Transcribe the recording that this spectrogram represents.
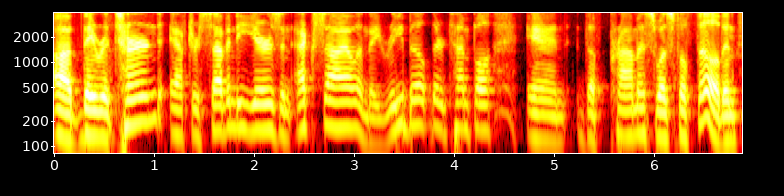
Uh, they returned after 70 years in exile, and they rebuilt their temple, and the promise was fulfilled. And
